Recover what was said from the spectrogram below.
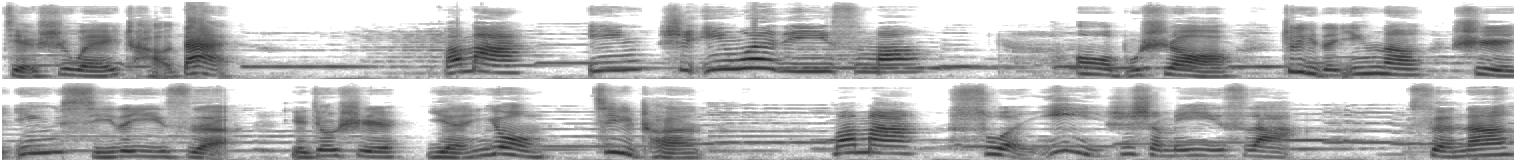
解释为朝代。妈妈，因是因为的意思吗？哦，不是哦，这里的因呢，是因袭的意思。也就是沿用、继承。妈妈，损益是什么意思啊？损呢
